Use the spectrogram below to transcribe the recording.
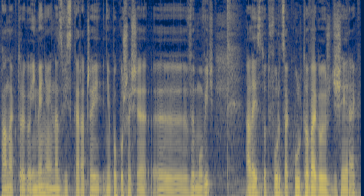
pana, którego imienia i nazwiska raczej nie pokuszę się yy, wymówić, ale jest to twórca kultowego już dzisiaj rek.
